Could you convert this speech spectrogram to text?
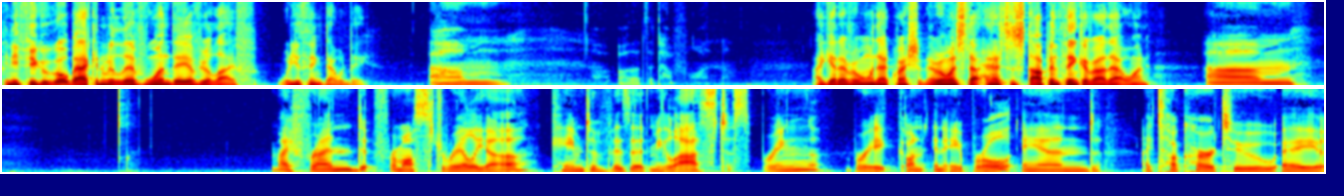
And if you could go back and relive one day of your life, what do you think that would be? Um. Oh, that's a tough one. I get everyone with that question. Everyone sta- has to stop and think about that one. Um, my friend from Australia came to visit me last spring break on in April, and I took her to a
